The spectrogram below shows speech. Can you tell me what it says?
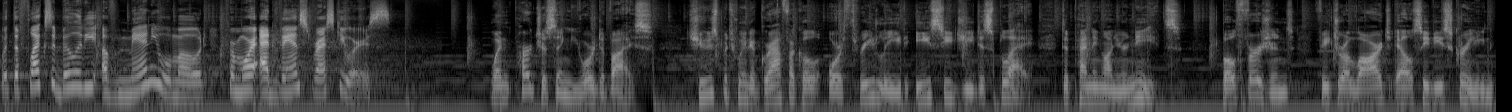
with the flexibility of manual mode for more advanced rescuers. When purchasing your device, choose between a graphical or three lead ECG display, depending on your needs. Both versions feature a large LCD screen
